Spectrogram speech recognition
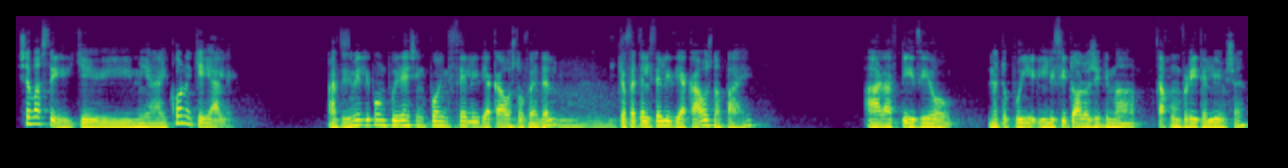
Σεβαστή και η μία εικόνα και η άλλη. Αυτή τη στιγμή λοιπόν που η Racing Point θέλει διακάω στο Φέτελ και ο Φέτελ θέλει διακάω να πάει, άρα αυτοί οι δύο με το που λυθεί το άλλο ζήτημα τα έχουν βρει τελείωσε,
